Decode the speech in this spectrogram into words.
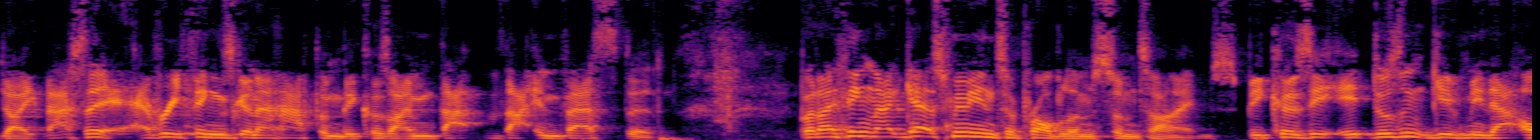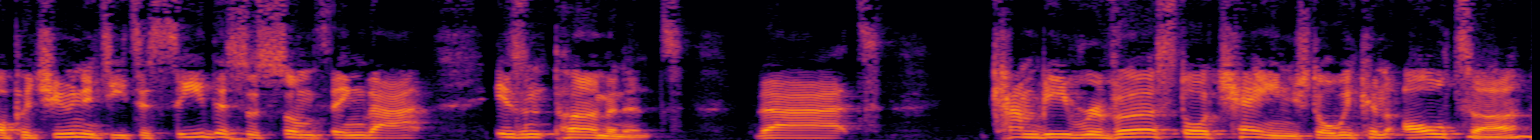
like that's it. Everything's gonna happen because I'm that that invested. But I think that gets me into problems sometimes because it, it doesn't give me that opportunity to see this as something that isn't permanent, that can be reversed or changed, or we can alter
